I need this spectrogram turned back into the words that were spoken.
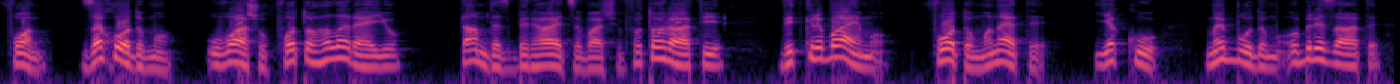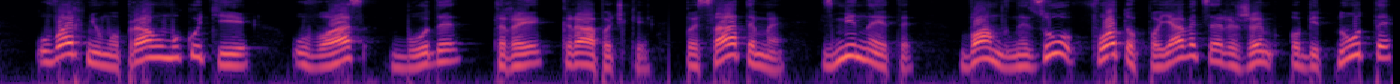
фон. Заходимо у вашу фотогалерею, там де зберігаються ваші фотографії, відкриваємо фото монети, яку ми будемо обрізати. У верхньому правому куті у вас буде три крапочки. Писатиме змінити. Вам внизу фото появиться режим обітнути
